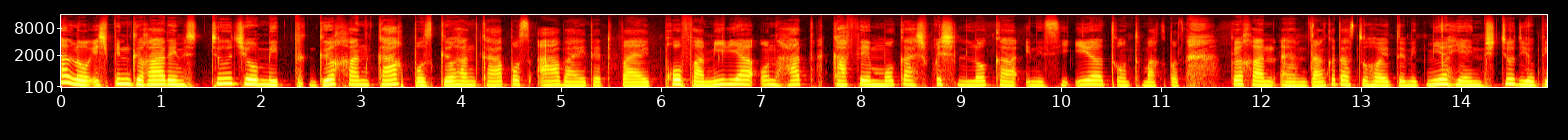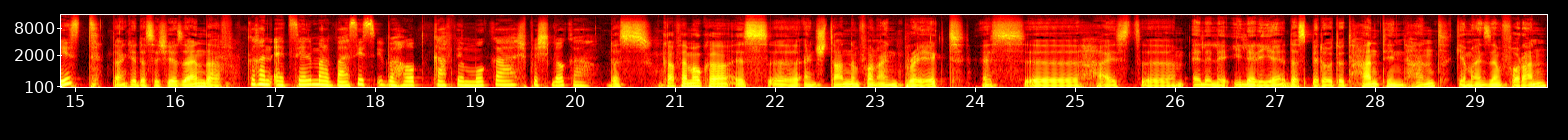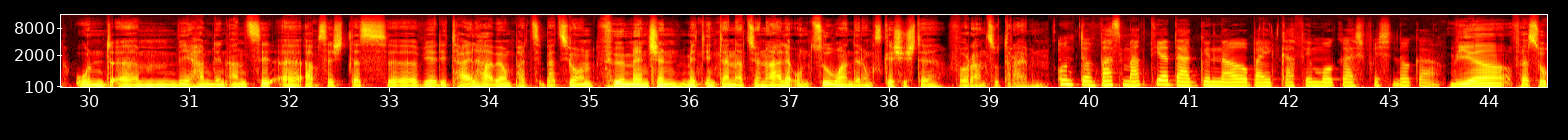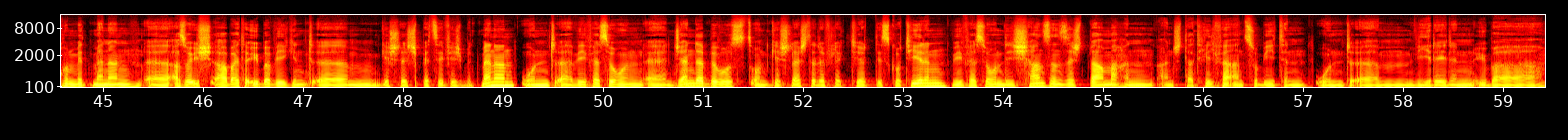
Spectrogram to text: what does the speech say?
Hallo, ich bin gerade im Studio mit Göran Karpus. Göran Karpus arbeitet bei Pro Familia und hat Kaffee Mokka, sprich locker, initiiert und macht das. Göran, ähm, danke, dass du heute mit mir hier im Studio bist. Danke, dass ich hier sein darf. Göran, erzähl mal, was ist überhaupt Kaffee Mokka, sprich locker? Das Kaffee Mokka ist äh, entstanden von einem Projekt. Es äh, heißt äh, Elele Ilerie, das bedeutet Hand in Hand, gemeinsam voran. Und ähm, wir haben den Anzi äh, Absicht, dass äh, wir die Teilhabe und Partizipation für Menschen mit internationaler und Zuwanderungsgeschichte voranzutreiben. Und äh, was macht ihr da genau bei Kaffee Mokka, sprich locker? Wir versuchen mit Männern, äh, also ich arbeite überwiegend ähm, geschlechtsspezifisch mit Männern und äh, wir versuchen äh, genderbewusst und geschlechterreflektiert diskutieren. Wir versuchen die Chancen sichtbar machen, anstatt Hilfe anzubieten und ähm, wir reden über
